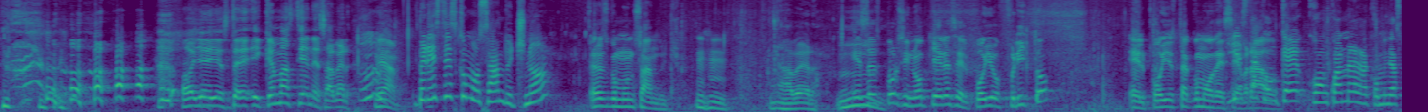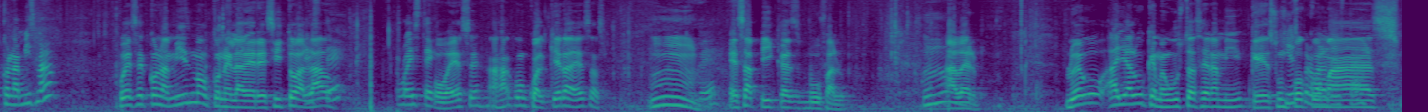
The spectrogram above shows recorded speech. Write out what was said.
Oye, y este, ¿y qué más tienes? A ver. Mira, Pero este es como sándwich, ¿no? es como un sándwich. A ver. mm. Esa es por si no quieres el pollo frito. El pollo está como ¿Y esta deshebrado. con qué? ¿Con cuál me la recomiendas? ¿Con la misma? Puede ser con la misma o con el aderecito al lado. ¿Este? ¿O este? O ese, ajá, con cualquiera de esas. Mm. A ver. Esa pica es búfalo. A ver. Luego hay algo que me gusta hacer a mí, que es un ¿Quieres poco más.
